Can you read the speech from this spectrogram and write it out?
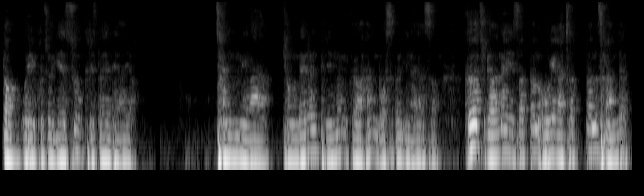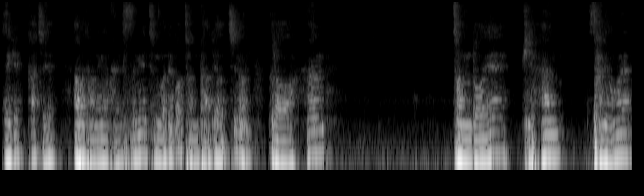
또 우리 구주 예수 그리스도에 대하여 찬미와 경배를 드리는 그러한 모습을 인하여서 그 주변에 있었던 옥에 갇혔던 사람들에게까지 아버지 하나님의 말씀이 증거되고 전파되어지는 그러한 전도의 귀한 사명을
